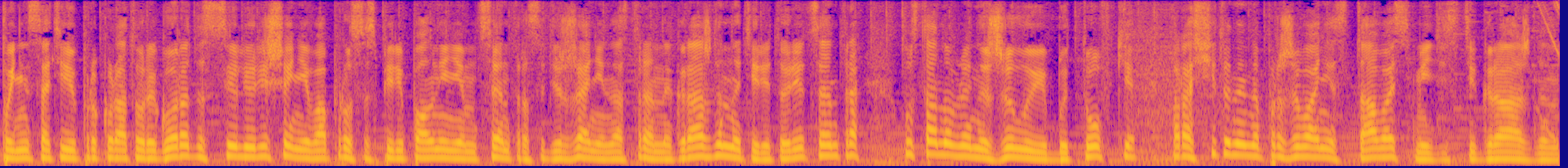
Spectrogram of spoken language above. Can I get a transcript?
По инициативе прокуратуры города с целью решения вопроса с переполнением центра содержания иностранных граждан на территории центра установлены жилые бытовки, рассчитанные на проживание 180 граждан.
